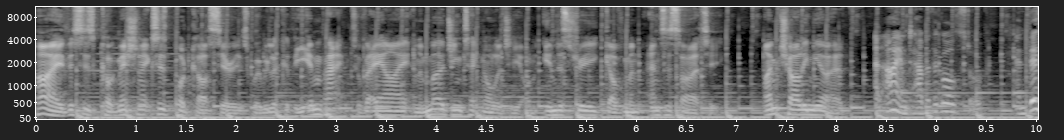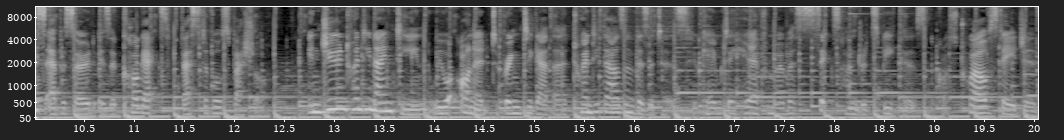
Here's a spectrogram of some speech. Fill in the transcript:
Hi, this is CognitionX's podcast series where we look at the impact of AI and emerging technology on industry, government, and society. I'm Charlie Muirhead. And I'm Tabitha Goldstaub. And this episode is a CogX Festival special. In June 2019, we were honoured to bring together 20,000 visitors who came to hear from over 600 speakers across 12 stages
